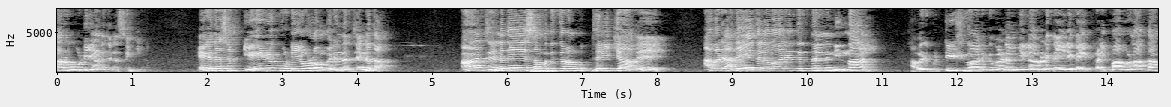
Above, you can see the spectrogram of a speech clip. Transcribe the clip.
ആറ് കോടിയാണ് ജനസംഖ്യ. ഏകദേശം ഏഴ് കോടിയോളം വരുന്ന ജനത. ആ ജനതയെ സംബന്ധിച്ചിടത്തോളം ഉദ്ധരിക്കാതെ അവർ അതേ നിലവാരത്തിൽ തന്നെ നിന്നാൽ അവർ ബ്രിട്ടീഷുകാർക്ക് വേണമെങ്കിൽ അവരുടെ കയ്യിലെ കൈ കളിപ്പാവുകളാക്കാം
